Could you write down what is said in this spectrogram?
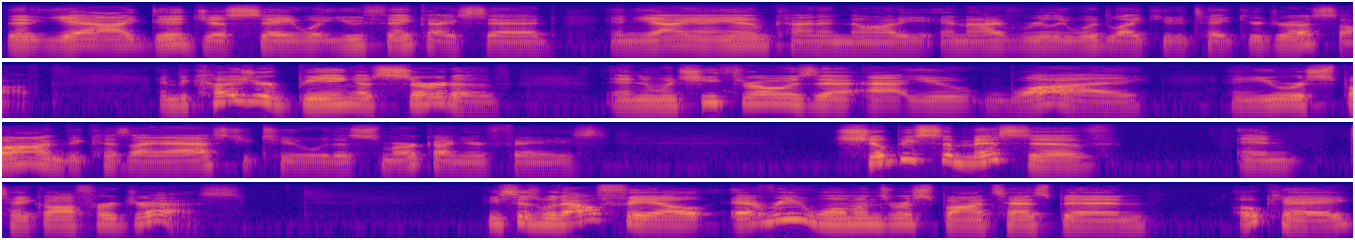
that, yeah, I did just say what you think I said. And yeah, I am kind of naughty. And I really would like you to take your dress off. And because you're being assertive, and when she throws that at you, why? and you respond because I asked you to with a smirk on your face, she'll be submissive and take off her dress. He says, without fail, every woman's response has been, okay.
